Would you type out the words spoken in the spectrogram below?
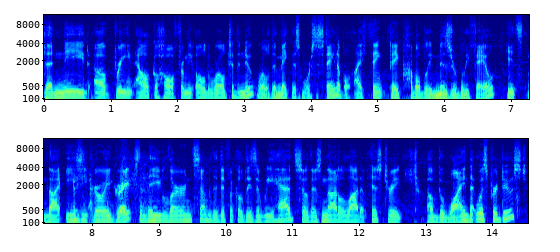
the need of bringing alcohol from the old world to the new world and make this more sustainable. I think they probably miserably failed. It's not easy growing grapes and they learned some of the difficulties that we had. So there's not a lot of history of the wine that was produced.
